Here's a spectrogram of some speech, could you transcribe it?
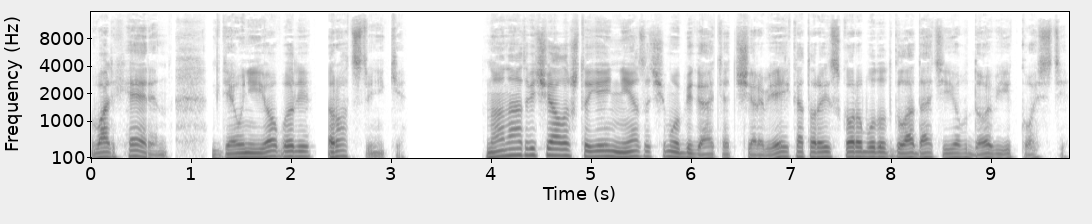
Вальхерен, где у нее были родственники. Но она отвечала, что ей незачем убегать от червей, которые скоро будут гладать ее вдовьи кости.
